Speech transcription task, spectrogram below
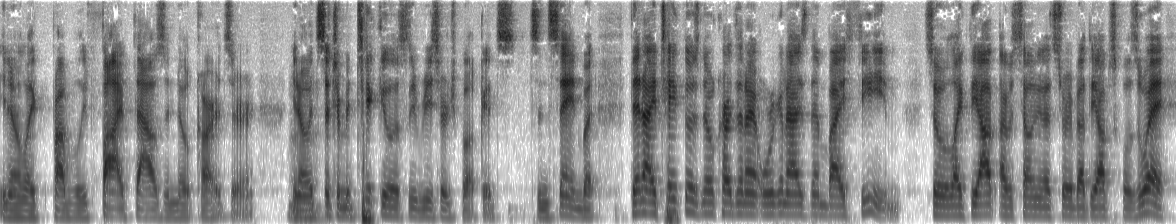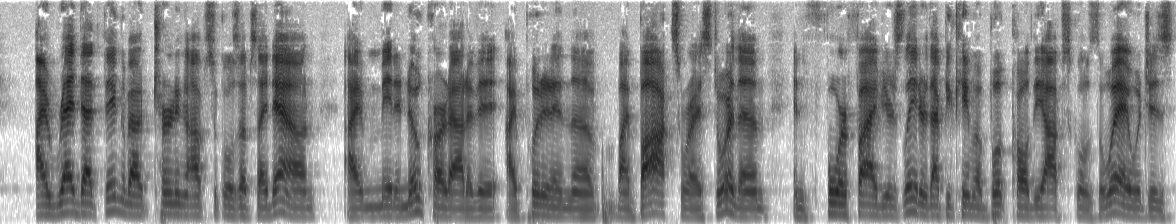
you know, like probably 5,000 note cards or, you know, mm-hmm. it's such a meticulously researched book. It's, it's insane. But then I take those note cards and I organize them by theme. So like the, I was telling you that story about the obstacles away. I read that thing about turning obstacles upside down. I made a note card out of it. I put it in the my box where I store them, and four or five years later, that became a book called "The Obstacles Is the Way," which is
